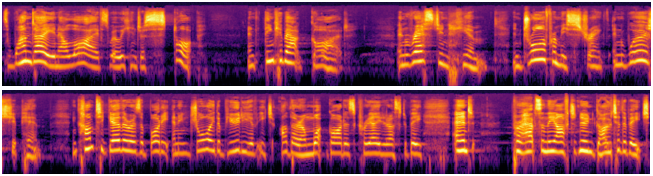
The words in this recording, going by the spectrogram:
it's one day in our lives where we can just stop and think about God and rest in Him and draw from His strength and worship Him and come together as a body and enjoy the beauty of each other and what God has created us to be. And perhaps in the afternoon, go to the beach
